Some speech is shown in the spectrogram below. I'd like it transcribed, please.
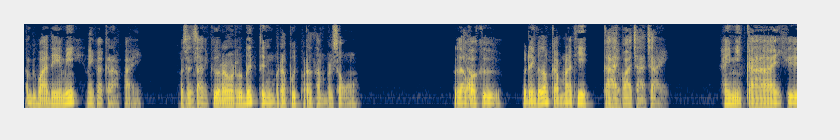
อภิวาเทมินี่ก็กราบไปก็สั้นๆคือเราระลึกถึงพระพุทธพระธรรมพระสงฆ์แล้วก็คือประเด็นก็ต้องกลับมาที่กายวาจาใจ ให้มีกายคือ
